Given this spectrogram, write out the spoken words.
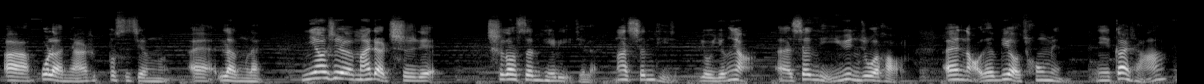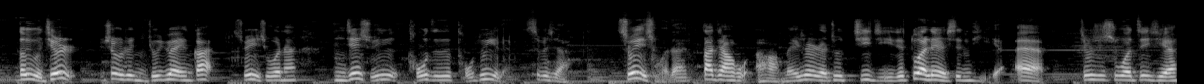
啊，过两年不时兴了，哎，扔了。你要是买点吃的，吃到身体里去了，那身体有营养，呃，身体运作好，哎，脑袋比较聪明。你干啥都有劲儿，是不是？你就愿意干。所以说呢，你这属于投资投对了，是不是？所以说的，大家伙啊，没事的就积极的锻炼身体。哎，就是说这些，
